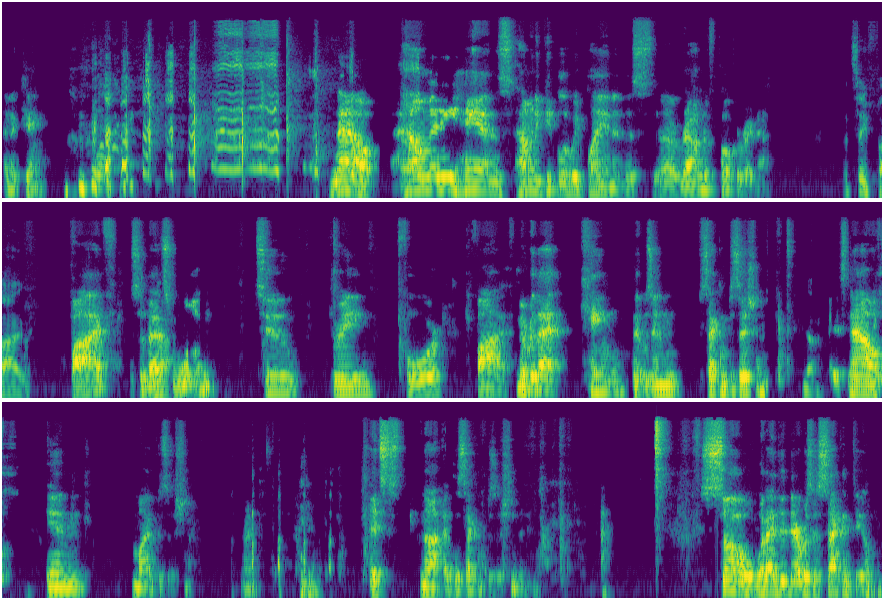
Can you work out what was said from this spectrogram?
and a king. now, how many hands? How many people are we playing in this uh, round of poker right now? Let's say five. Five. So that's one, two, three, four, five. Remember that king that was in second position? Yeah. It's now in my position, right? it's not at the second position anymore. So what I did there was a second deal.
